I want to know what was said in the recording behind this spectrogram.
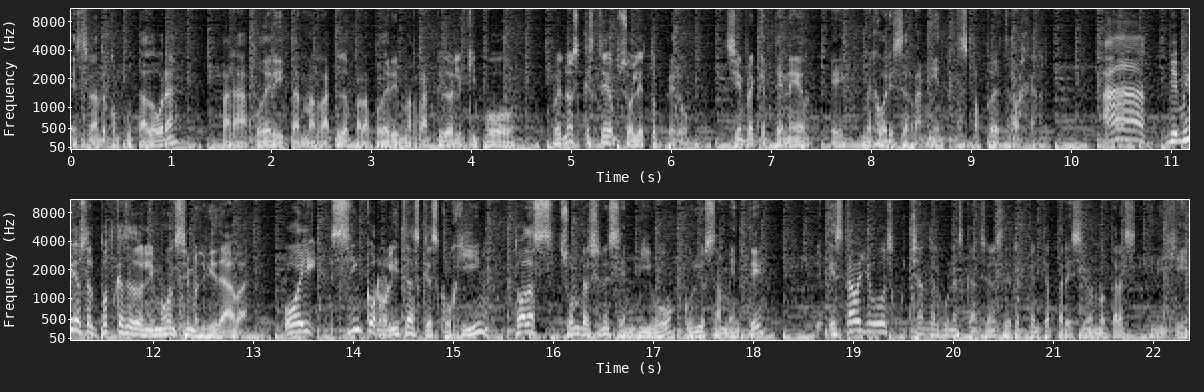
estrenando computadora para poder editar más rápido, para poder ir más rápido. El equipo, pues no es que esté obsoleto, pero siempre hay que tener eh, mejores herramientas para poder trabajar. Ah, bienvenidos al podcast de Don Limón, se me olvidaba. Hoy cinco rolitas que escogí, todas son versiones en vivo, curiosamente. Estaba yo escuchando algunas canciones y de repente aparecieron otras y dije,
